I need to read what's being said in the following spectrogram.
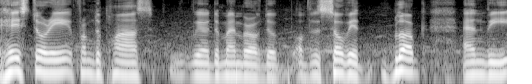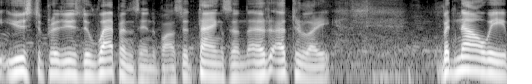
history from the past. We are the member of the of the Soviet bloc, and we used to produce the weapons in the past, the tanks and artillery. But now we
